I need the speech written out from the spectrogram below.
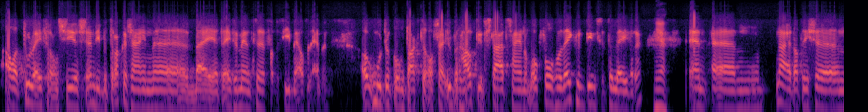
alle toeleveranciers hè, die betrokken zijn eh, bij het evenement eh, van de 4 mijl van Emmen ook moeten contacten of zij überhaupt in staat zijn om ook volgende week hun diensten te leveren. Ja. En ehm, nou ja, dat is eh,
